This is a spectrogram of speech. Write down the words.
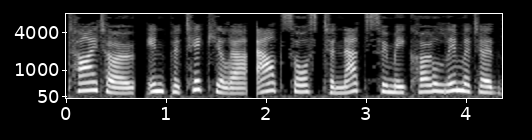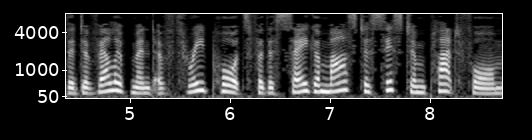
Taito, in particular, outsourced to Natsume Co. Limited the development of three ports for the Sega Master System platform,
